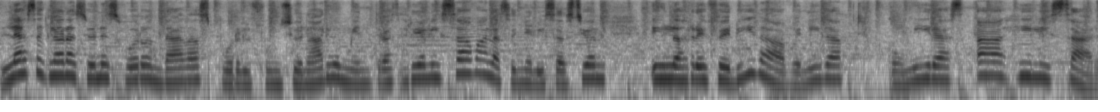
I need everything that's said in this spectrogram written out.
Las declaraciones fueron dadas por el funcionario mientras realizaba la señalización en la referida avenida con miras a agilizar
